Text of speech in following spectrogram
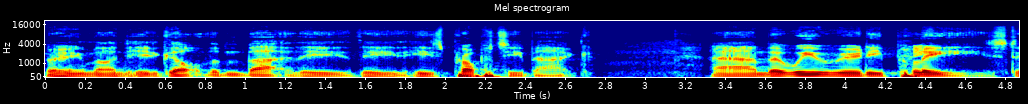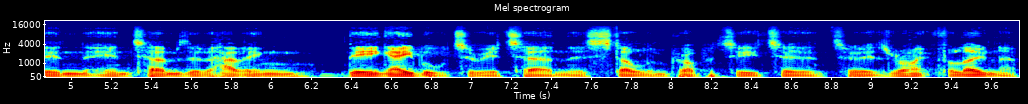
Bearing in mind he'd got them back, the, the, his property back. Um, but we were really pleased in, in terms of having being able to return this stolen property to, to its rightful owner.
